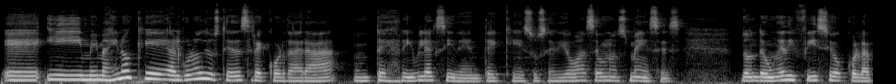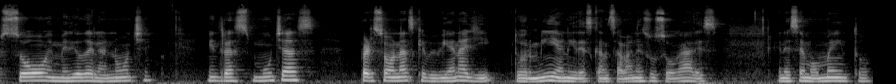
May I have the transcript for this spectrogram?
eh, y me imagino que alguno de ustedes recordará un terrible accidente que sucedió hace unos meses, donde un edificio colapsó en medio de la noche, mientras muchas personas que vivían allí dormían y descansaban en sus hogares en ese momento.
